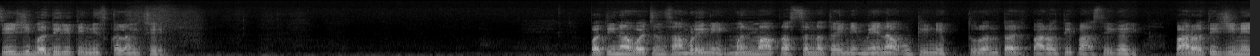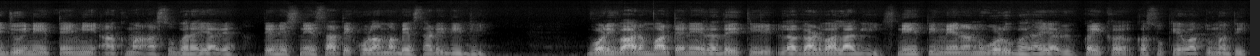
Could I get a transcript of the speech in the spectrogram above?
શિવજી બધી રીતે નિષ્કલંક છે. પતિના વચન સાંભળીને મનમાં પ્રસન્ન થઈને મેના ઉઠીને તુરંત જ પાર્વતી પાસે ગઈ. પાર્વતીજીને જોઈને તેની આંખમાં આંસુ ભરાઈ આવ્યા. તેણે સ્નેહ સાથે ખોળામાં બેસાડી દીધી. વળી વારંવાર તેને હૃદયથી લગાડવા લાગી. સ્નેહથી મેનાનું ગળું ભરાઈ આવ્યું. કંઈ કશું કહેવાતું નથી.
